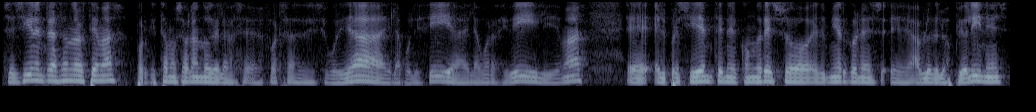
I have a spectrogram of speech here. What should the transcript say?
se siguen entrelazando los temas porque estamos hablando de las eh, fuerzas de seguridad y la policía y la Guardia Civil y demás. Eh, el presidente en el Congreso el miércoles eh, habló de los piolines.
